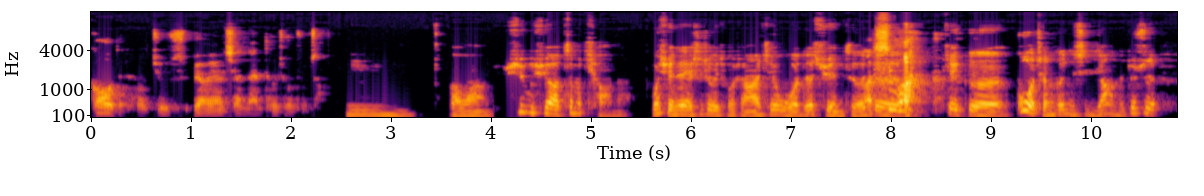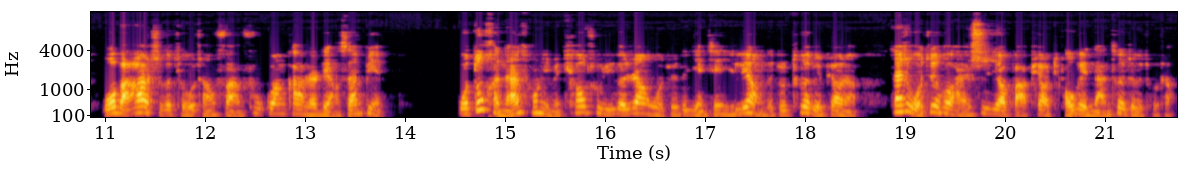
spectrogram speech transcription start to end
高的，就是表扬一下南特这个主场。嗯，宝王需不需要这么巧呢？我选的也是这个球场，而且我的选择的 这个过程和你是一样的，就是我把二十个球场反复观看了两三遍。我都很难从里面挑出一个让我觉得眼前一亮的，就特别漂亮。但是我最后还是要把票投给南特这个球场。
